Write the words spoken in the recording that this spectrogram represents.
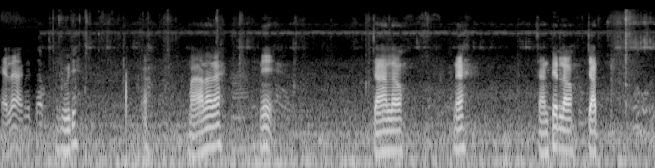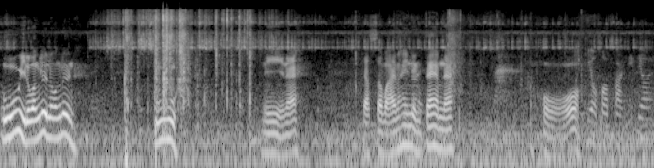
เห็นแล้ว ไม่ต้องดูดิอะมาแล้วนะ นี่ จานเรานะจานเพชรเราจัดอุ้ยระวังลื่นระวังลื่นอู้นี่นะ จัดสวายมาให้หนึ่งแต้มนะโอ้โหเกี่ยวขอบปากนิดเดียวเอง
